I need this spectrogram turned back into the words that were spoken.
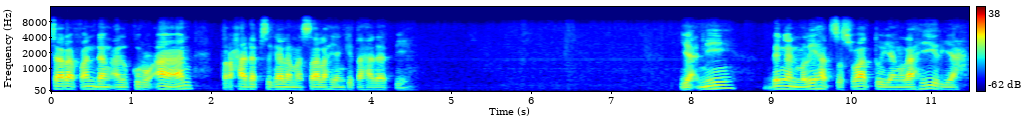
cara pandang Al-Quran terhadap segala masalah yang kita hadapi. Yakni dengan melihat sesuatu yang lahiriah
